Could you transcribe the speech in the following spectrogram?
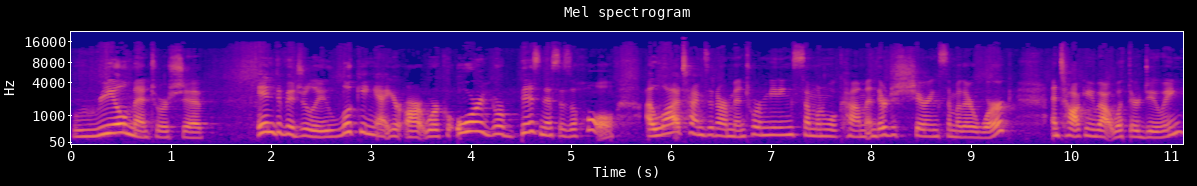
Real mentorship, individually looking at your artwork or your business as a whole. A lot of times in our mentor meetings, someone will come and they're just sharing some of their work and talking about what they're doing.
